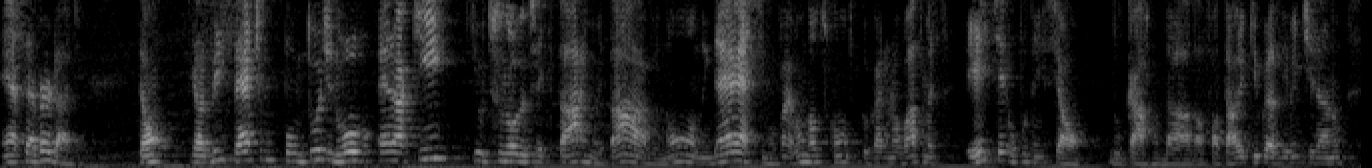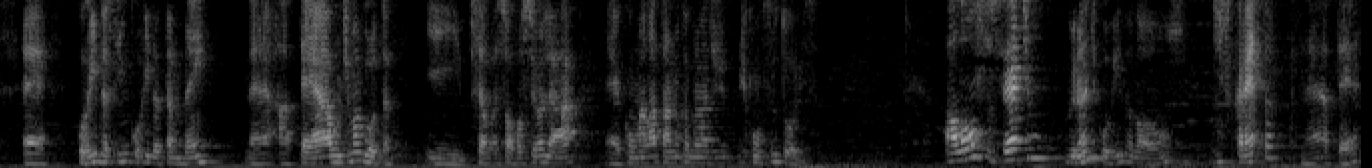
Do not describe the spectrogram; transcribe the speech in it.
essa é a verdade. Então, Gasly sétimo, pontua de novo. Era aqui que o Tsunoda tinha que estar, em oitavo, em nono, em décimo. Vai, vamos dar um desconto porque o cara é novato, mas esse é o potencial do carro da, da AlphaTauri que o Gasly vem tirando é, corrida sim, corrida também, né, até a última gota. E é só você olhar é, como ela está no campeonato de, de, construtores. Alonso, sétimo, grande corrida do Alonso, discreta né, até,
